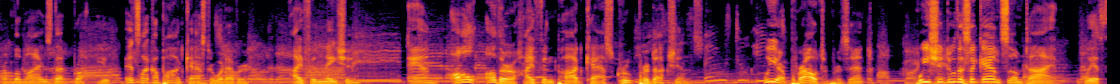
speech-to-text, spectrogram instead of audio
From the minds that brought you It's Like a Podcast or whatever, Hyphen Nation, and all other Hyphen Podcast Group productions. We are proud to present We Should Do This Again Sometime with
